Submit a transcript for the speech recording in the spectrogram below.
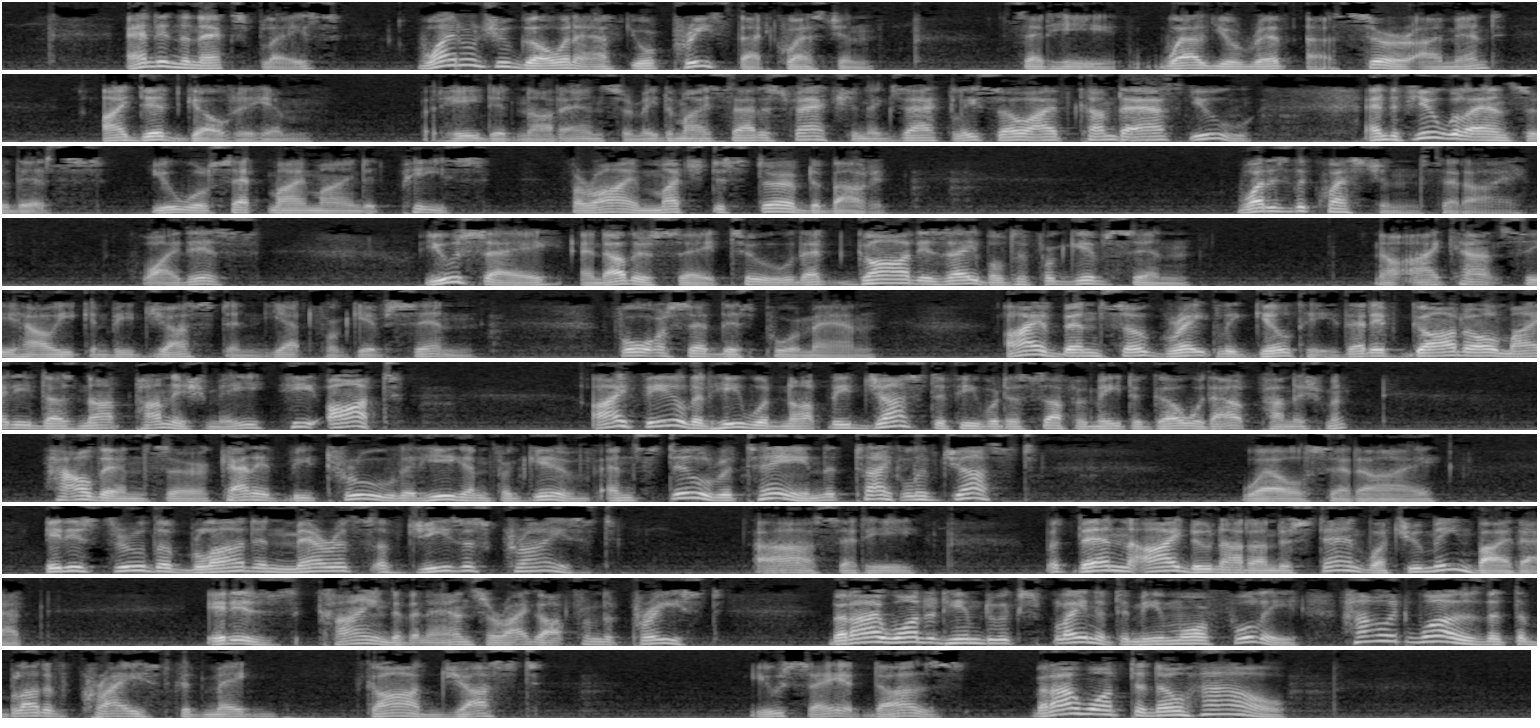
And in the next place, why don't you go and ask your priest that question? Said he, Well, your rev- uh, sir, I meant. I did go to him, but he did not answer me to my satisfaction exactly, so I've come to ask you. And if you will answer this, you will set my mind at peace, for I am much disturbed about it. What is the question? said I. Why this. You say, and others say too, that God is able to forgive sin. Now I can't see how he can be just and yet forgive sin. For, said this poor man, I have been so greatly guilty that if God Almighty does not punish me, he ought. I feel that he would not be just if he were to suffer me to go without punishment. How then, sir, can it be true that he can forgive and still retain the title of just? Well, said I, it is through the blood and merits of Jesus Christ. Ah, said he, but then I do not understand what you mean by that. It is kind of an answer I got from the priest, but I wanted him to explain it to me more fully, how it was that the blood of Christ could make God just. You say it does, but I want to know how.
